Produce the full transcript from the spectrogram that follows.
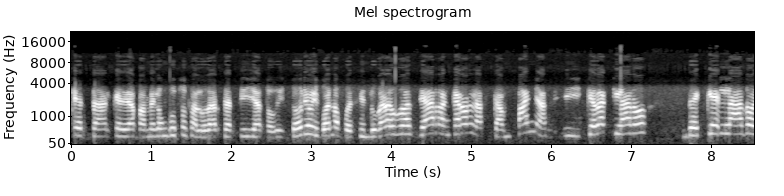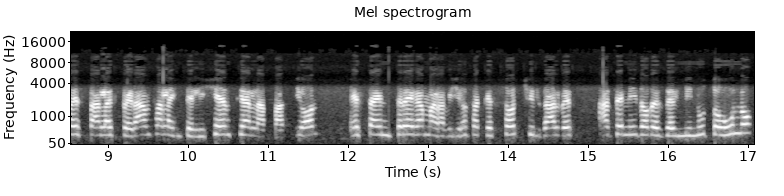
¿Qué tal, querida Pamela? Un gusto saludarte a ti y a tu auditorio. Y bueno, pues sin lugar a dudas ya arrancaron las campañas y queda claro de qué lado está la esperanza, la inteligencia, la pasión, esta entrega maravillosa que Xochitl Galvez ha tenido desde el minuto uno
